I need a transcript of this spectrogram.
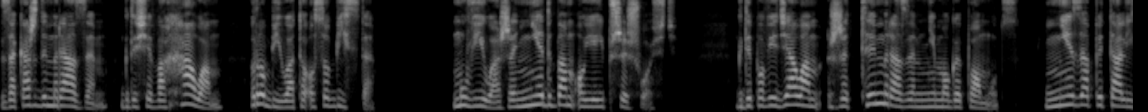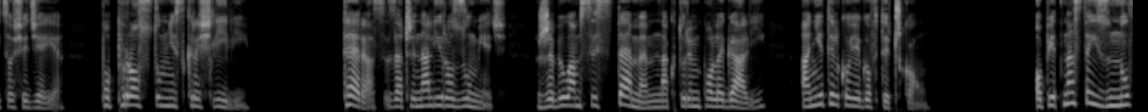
Za każdym razem, gdy się wahałam, robiła to osobiste. Mówiła, że nie dbam o jej przyszłość. Gdy powiedziałam, że tym razem nie mogę pomóc, nie zapytali, co się dzieje, po prostu mnie skreślili. Teraz zaczynali rozumieć, że byłam systemem, na którym polegali, a nie tylko jego wtyczką. O piętnastej znów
